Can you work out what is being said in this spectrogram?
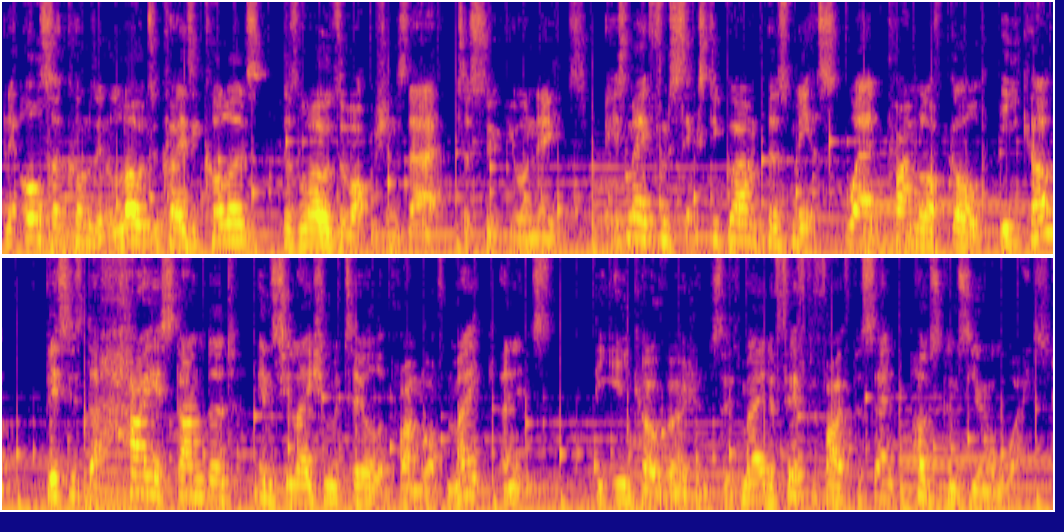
and it also comes in loads of crazy colours. There's loads of options there to suit your needs. It's made from 60 gram per metre squared Primaloft Gold Eco. This is the highest standard insulation material that Primaloft make and it's the Eco version. So it's made of 55% post-consumer waste.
